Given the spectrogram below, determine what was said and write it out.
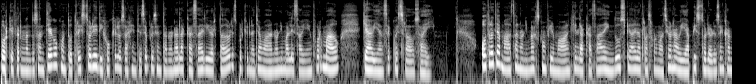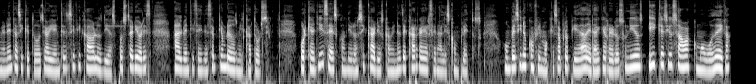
porque Fernando Santiago contó otra historia y dijo que los agentes se presentaron a la casa de Libertadores porque una llamada anónima les había informado que habían secuestrados ahí. Otras llamadas anónimas confirmaban que en la Casa de Industria de la Transformación había pistoleros en camionetas y que todo se había intensificado los días posteriores al 26 de septiembre de 2014, porque allí se escondieron sicarios, camiones de carga y arsenales completos. Un vecino confirmó que esa propiedad era de Guerreros Unidos y que se usaba como bodega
